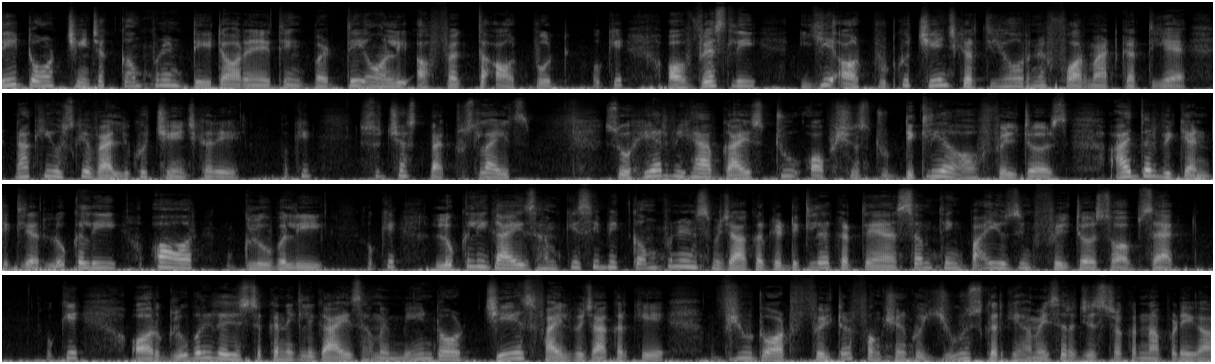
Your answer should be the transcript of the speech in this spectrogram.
they don't change a component data or anything but they only affect the output okay obviously ये output को change करती है और उन्हें format करती है ना कि उसके value को change करे okay so just back to slides so here we have guys two options to declare our filters either we can declare locally or globally okay locally guys हम किसी भी components में जाकर के declare करते हैं something by using filters object okay और globally register करने के लिए गाइस हमें मेन डॉट जेएस फ़ाइल पे जाकर के व्यू डॉट फ़िल्टर फ़ंक्शन को यूज़ करके हमें इसे रजिस्टर करना पड़ेगा।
